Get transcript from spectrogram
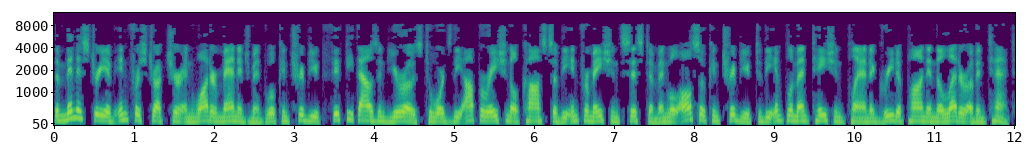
The Ministry of Infrastructure and Water Management will contribute 50,000 euros towards the operational costs of the information system and will also contribute to the implementation plan agreed upon in the letter of intent.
